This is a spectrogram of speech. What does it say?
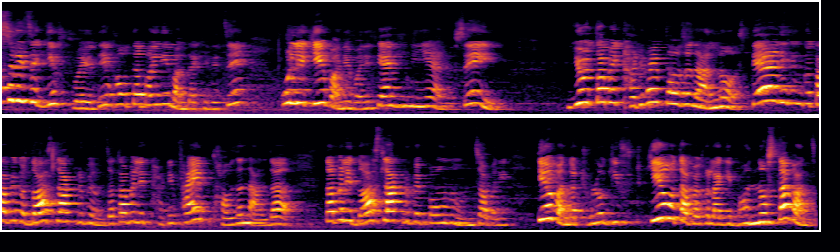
कसरी चाहिँ गिफ्ट भयो देखाउ त बहिनी भन्दाखेरि चाहिँ उसले के भन्यो भने त्यहाँदेखि यहाँ हेर्नुहोस् है। यो तपाईँ थर्टी फाइभ थाउजन्ड हाल्नुहोस्। त्यहाँदेखिको तपाईँको दस लाख रुपियाँ हुन्छ तपाईँले थर्टी फाइभ थाउजन्ड हाल्दा तपाईँले दस लाख रुपियाँ पाउनुहुन्छ भने त्योभन्दा ठुलो गिफ्ट के हो तपाईँको लागि भन्नुहोस् त भन्छ।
